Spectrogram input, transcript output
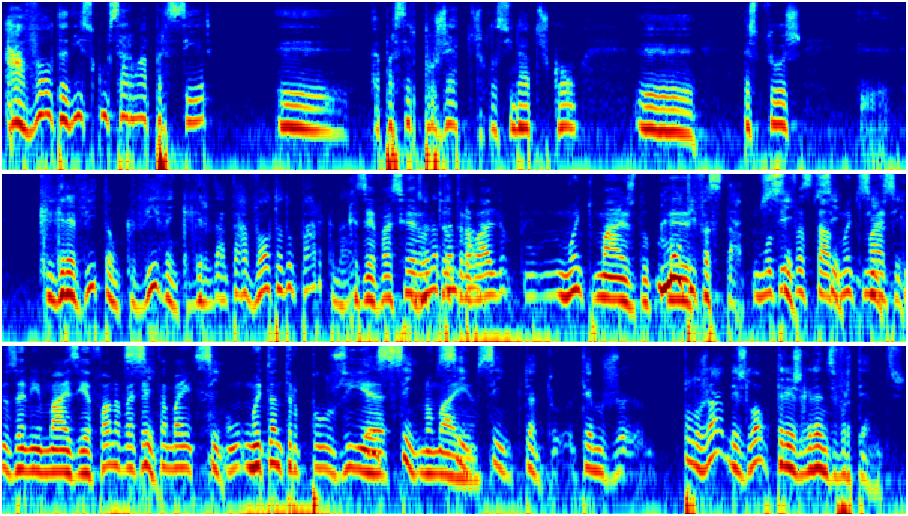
à volta disso começaram a aparecer, eh, a aparecer projetos relacionados com eh, as pessoas eh, que gravitam, que vivem, que gravitam à volta do parque. Não é? Quer dizer, vai ser o teu trabalho muito mais do que. Multifacetado. Multifacetado, Sim, muito sim, mais sim, do que os animais e a fauna, vai ser também muita antropologia no meio. Sim, sim. Portanto, temos, eh, pelo já, desde logo, três grandes vertentes:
